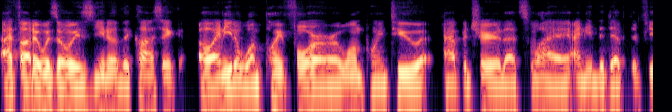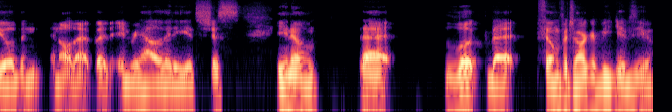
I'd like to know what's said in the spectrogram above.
I thought it was always, you know, the classic, oh, I need a 1.4 or a 1.2 aperture. That's why I need the depth of field and, and all that. But in reality, it's just, you know, that look that film photography gives you.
